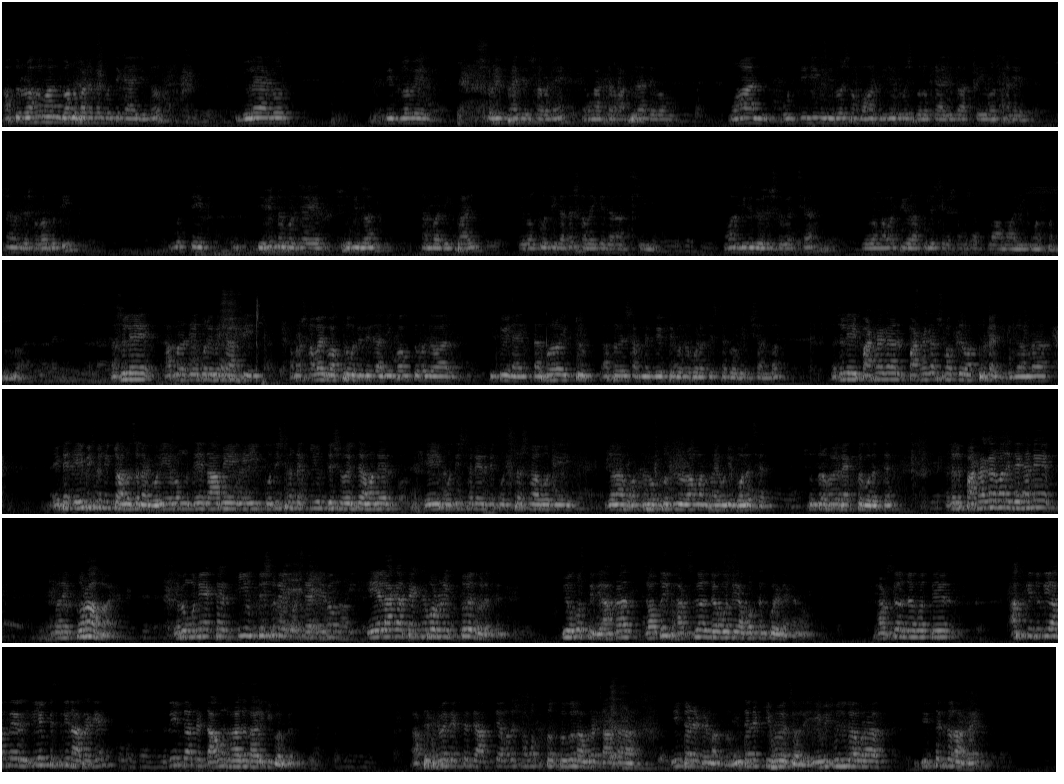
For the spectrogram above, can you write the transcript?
আব্দুর রহমান গণপাঠাগার কর্তৃক আয়োজিত July August বিপ্লবের শহীদ ভাইদের স্মরণে এবং আত্মার মাকফিরাত এবং মহান বুদ্ধিজীবী দিবস ও মহান বিজয় দিবস উপলক্ষে আয়োজিত আজকে এই অনুষ্ঠানের সম্মানিত সভাপতি উপস্থিত বিভিন্ন পর্যায়ের সুদীজন সাংবাদিক ভাই এবং কচি কাছা সবাইকে জানাচ্ছি মহান বিজয় দিবসের শুভেচ্ছা এবং আমার প্রিয় রাসুলের শেখা সমস্যা আসসালামু আলাইকুম রহমতুল্লাহ। আসলে আমরা যে পরিবেশে আছি, আমরা সবাই বক্তব্য দিতে জানি, বক্তব্য দেওয়ার কিছুই নাই। তারপরেও একটু আপনাদের সামনে দু একটি কথা বলার চেষ্টা করব ইনশাল্লাহ আসলে এই পাঠাগার পাঠাগার শব্দের অর্থটা কি? আমরা এটা, এই বিষয়ে একটু আলোচনা করি এবং যে নামে এই প্রতিষ্ঠানটা কি উদ্দেশ্য হয়েছে, আমাদের এই প্রতিষ্ঠানের যে প্রতিষ্ঠান সভাপতি জনাব অধ্যাপক ফজলুর রহমান ভাই, উনি বলেছেন, সুন্দরভাবে ব্যক্ত করেছেন। আসলে পাঠাগার মানে যেখানে মানে পড়া হয়। এবং উনি একটা কি উদ্দেশ্য নিয়ে করছেন এবং এই এলাকার প্রেক্ষাপট উনি তুলে ধরেছেন। এই উপস্থিতি? আমরা যতই ভার্চুয়াল জগতে অবস্থান করি না কেন ভার্চুয়াল জগতের আজকে যদি আপনার ইলেকট্রিসিটি না থাকে, যদি ইন্টারনেট ডাউন হয়ে যায়, তাহলে কি করবেন? আপনি ভেবে দেখছেন যে আজকে আমাদের সমস্ত তথ্যগুলো আমরা ডাটা ইন্টারনেটের মাধ্যমে ইন্টারনেট কীভাবে চলে? এই বিষয়ে যদি আমরা বিস্তারিত না যাই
